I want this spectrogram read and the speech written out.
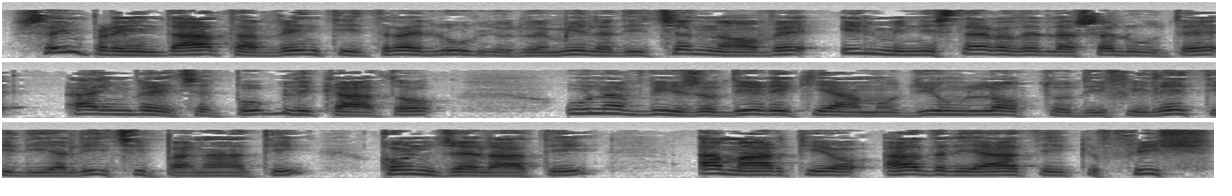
Sempre in data 23 luglio 2019 il Ministero della Salute ha invece pubblicato un avviso di richiamo di un lotto di filetti di alici panati congelati a marchio Adriatic Fish,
